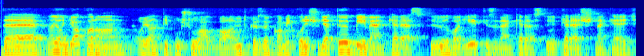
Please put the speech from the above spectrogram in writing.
de nagyon gyakran olyan típusúakba ütközök, amikor is ugye több éven keresztül, vagy évtizeden keresztül keresnek egy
